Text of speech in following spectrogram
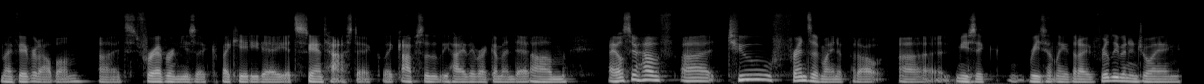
my favorite album. Uh, it's Forever Music by Katie Dey. It's fantastic. Like, absolutely highly recommend it. Um, I also have uh, two friends of mine have put out uh, music recently that I've really been enjoying.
